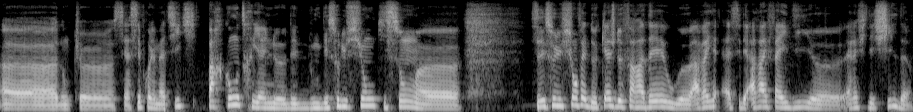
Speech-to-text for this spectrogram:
Euh, donc euh, c'est assez problématique. Par contre, il y a des, des solutions qui sont c'est des solutions en fait de cache de Faraday ou c'est des RFID RFID Shield.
